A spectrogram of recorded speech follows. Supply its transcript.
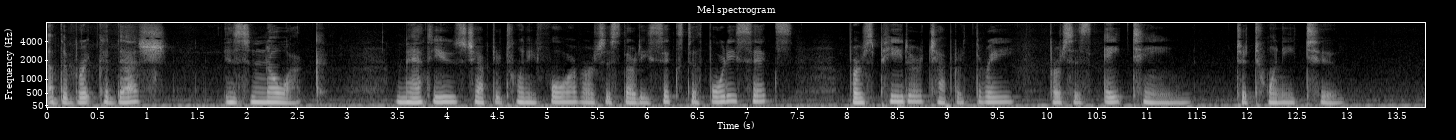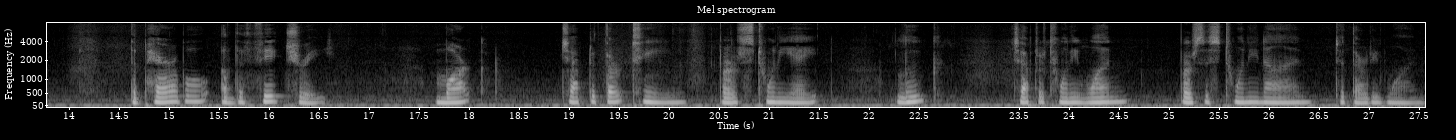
of the Brit Kadesh is Noach, Matthew's chapter 24, verses 36 to 46, 1 Peter chapter 3, verses 18 to 22. The parable of the fig tree, Mark chapter 13, verse 28, Luke chapter 21, verses 29 to 31.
